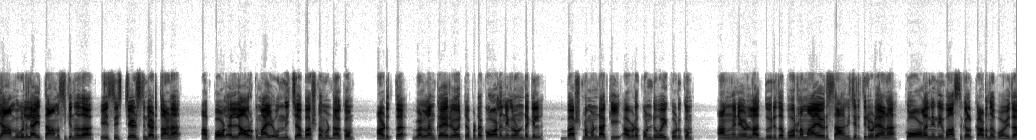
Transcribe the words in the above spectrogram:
ക്യാമ്പുകളിലായി താമസിക്കുന്നത് ഈ സിസ്റ്റേഴ്സിന്റെ അടുത്താണ്. അപ്പോൾ എല്ലാവർക്കുമായി ഒന്നിച്ച് ഭക്ഷണമുണ്ടാക്കും. അടുത്ത് വെള്ളം കയറി ഒറ്റപ്പെട്ട കോളനികൾ ഉണ്ടെങ്കിൽ ഭക്ഷണമുണ്ടാക്കി അവിടെ കൊണ്ടുപോയി കൊടുക്കും. അങ്ങനെയുള്ള ദുരിതപൂർണമായ ഒരു സാഹചര്യത്തിലൂടെയാണ് കോളനി നിവാസികൾ കടന്നുപോയത്.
